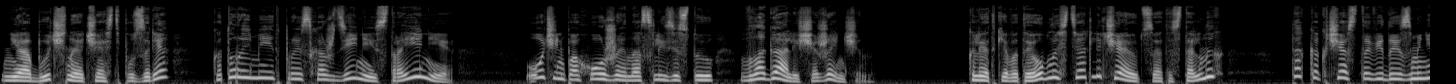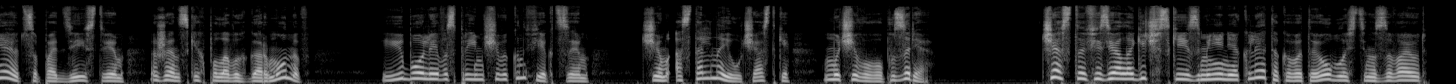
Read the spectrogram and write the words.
необычная часть пузыря, которая имеет происхождение и строение, очень похожее на слизистую влагалище женщин. Клетки в этой области отличаются от остальных, так как часто видоизменяются под действием женских половых гормонов и более восприимчивы к инфекциям – чем остальные участки мочевого пузыря. Часто физиологические изменения клеток в этой области называют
